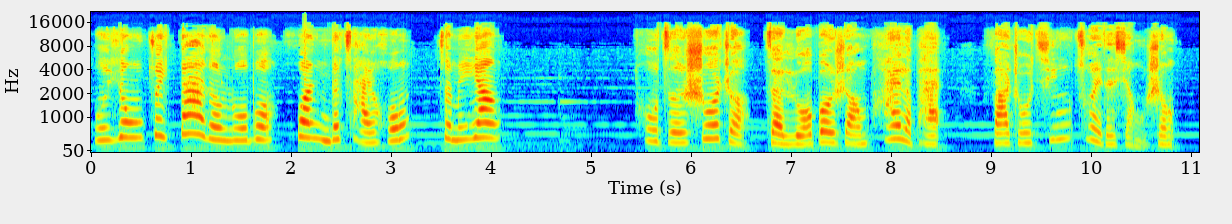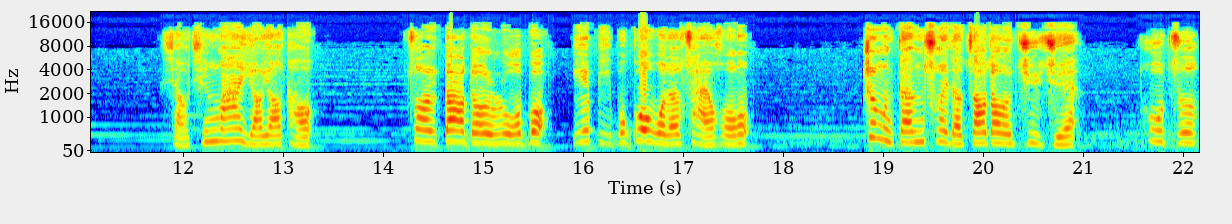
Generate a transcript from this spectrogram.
我用最大的萝卜。换你的彩虹怎么样？兔子说着，在萝卜上拍了拍，发出清脆的响声。小青蛙摇摇头：“再大的萝卜也比不过我的彩虹。”这么干脆的遭到了拒绝，兔子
